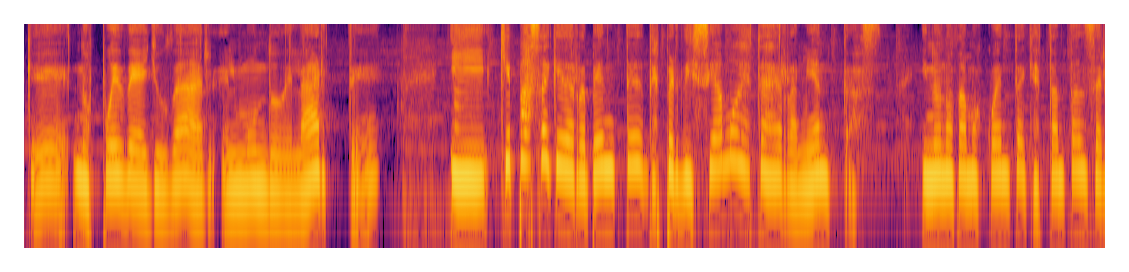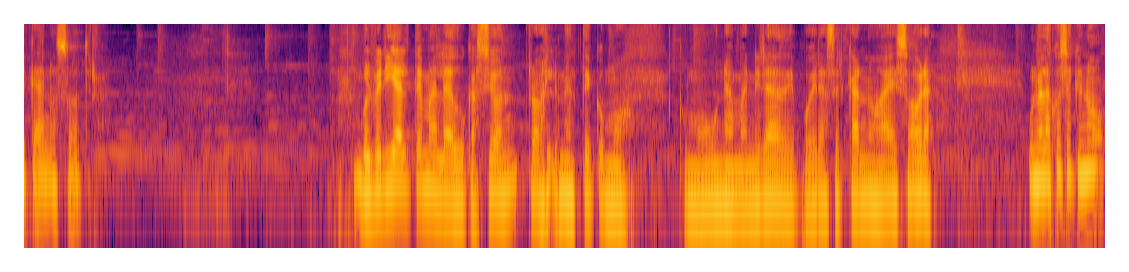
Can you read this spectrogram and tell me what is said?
que nos puede ayudar el mundo del arte? ¿Y qué pasa que de repente desperdiciamos estas herramientas y no nos damos cuenta que están tan cerca de nosotros? Volvería al tema de la educación, probablemente como como una manera de poder acercarnos a eso. Ahora, una de las cosas que uno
